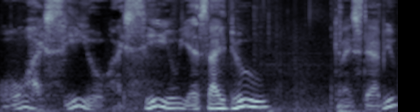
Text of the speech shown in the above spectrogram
oh, I see you. I see you. Yes, I do. Can I stab you?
